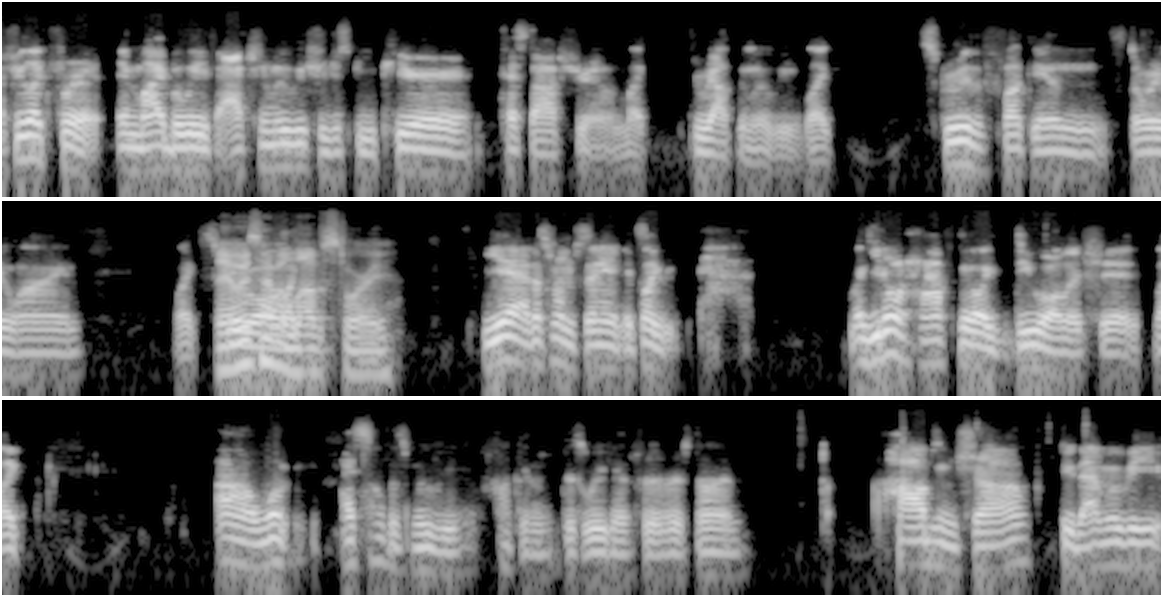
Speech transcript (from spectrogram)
I feel like for in my belief, action movies should just be pure testosterone, like throughout the movie. Like screw the fucking storyline. Like They always have all, a like, love story. yeah, that's what I'm saying. It's like, like you don't have to like do all this shit. Like, oh, what? I saw this movie fucking this weekend for the first time. Hobbs and Shaw, dude, that movie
